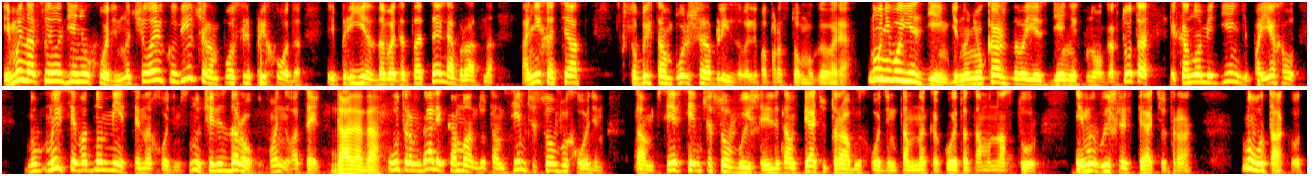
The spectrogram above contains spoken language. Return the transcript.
и мы на целый день уходим. Но человеку вечером после прихода и приезда в этот отель обратно, они хотят, чтобы их там больше облизывали, по-простому говоря. Ну, у него есть деньги, но не у каждого есть денег много. Кто-то экономит деньги, поехал ну, мы все в одном месте находимся, ну, через дорогу, понял, отель. Да, да, да. Утром дали команду, там, в 7 часов выходим, там, все в 7 часов вышли, или там в 5 утра выходим, там, на какой-то там у нас тур, и мы вышли в 5 утра. Ну, вот так вот.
